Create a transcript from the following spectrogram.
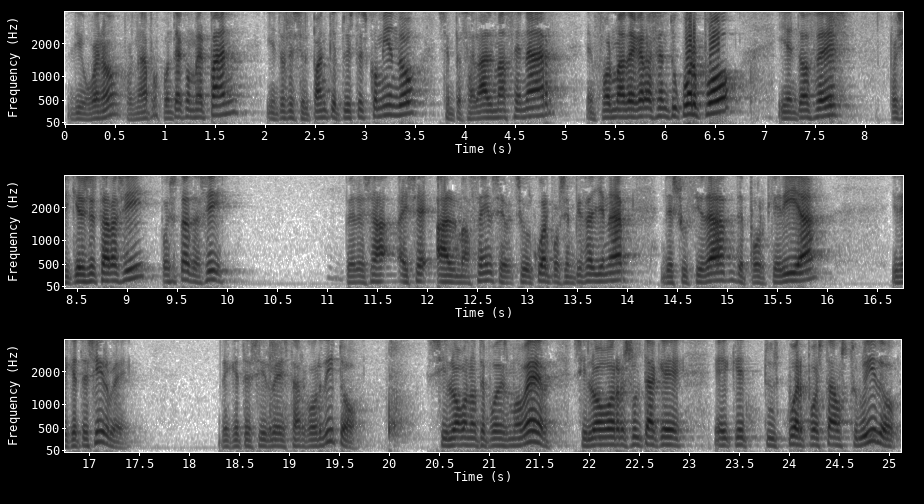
Digo, bueno, pues nada, pues ponte a comer pan y entonces el pan que tú estés comiendo se empezará a almacenar en forma de grasa en tu cuerpo y entonces, pues si quieres estar así, pues estate así. Pero esa, ese almacén, se, el cuerpo se empieza a llenar de suciedad, de porquería, ¿y de qué te sirve? ¿De qué te sirve estar gordito? Si luego no te puedes mover, si luego resulta que, eh, que tu cuerpo está obstruido,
